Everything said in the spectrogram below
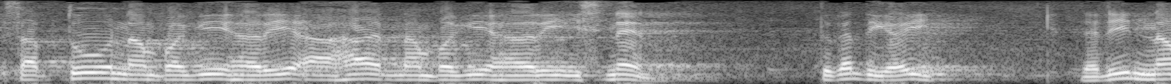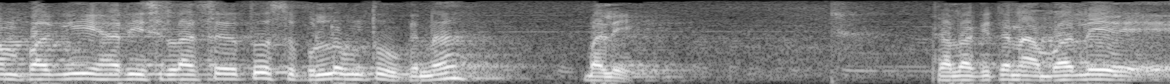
Sabtu, 6 pagi hari Ahad, 6 pagi hari Isnin. Itu kan 3 hari. Jadi 6 pagi hari Selasa tu sebelum tu kena balik. Kalau kita nak balik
